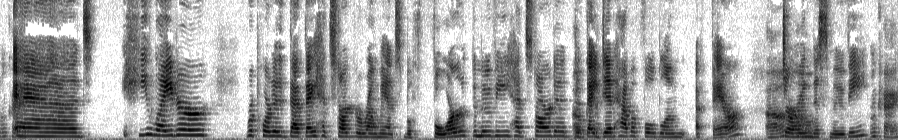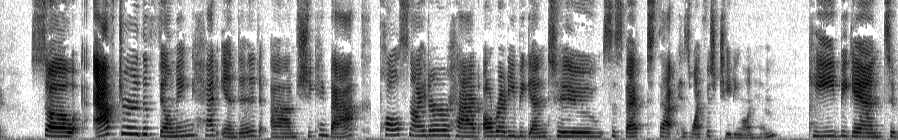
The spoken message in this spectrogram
okay. And he later reported that they had started a romance before the movie had started, but they did have a full blown affair oh. during this movie. Okay. So after the filming had ended, um, she came back. Paul Snider had already begun to suspect that his wife was cheating on him. He began to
